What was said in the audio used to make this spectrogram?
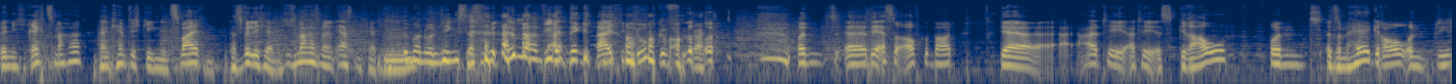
wenn ich rechts mache, dann kämpfe ich gegen den zweiten. Das will ich ja nicht. Ich mache erstmal den ersten fertig. Mhm. immer nur links, also ich bin immer wieder den gleichen Loop Oh geflogen. Gott. und äh, der ist so aufgebaut, der AT, AT ist grau und also im hellgrau und die,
